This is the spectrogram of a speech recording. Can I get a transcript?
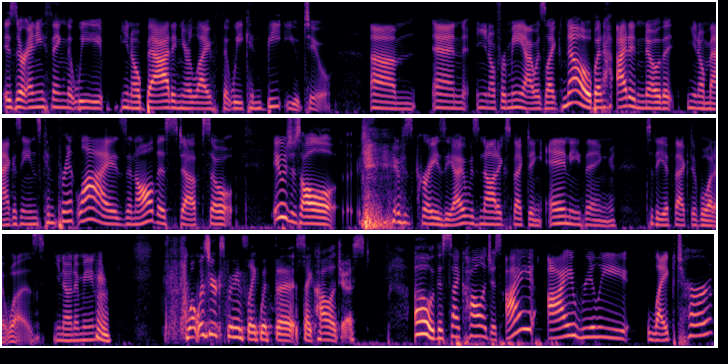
is there anything that we you know bad in your life that we can beat you to um and you know for me i was like no but i didn't know that you know magazines can print lies and all this stuff so it was just all it was crazy i was not expecting anything to the effect of what it was you know what i mean Hmm. What was your experience like with the psychologist? Oh, the psychologist. I I really liked her.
